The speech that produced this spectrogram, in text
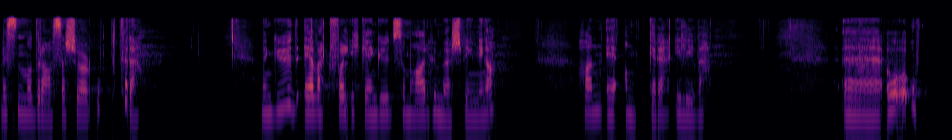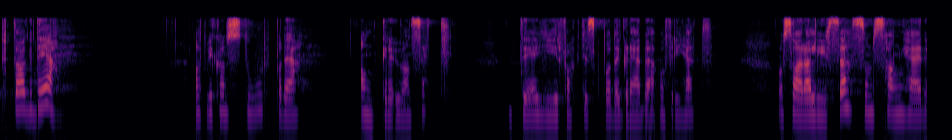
hvis en må dra seg sjøl opp til det. Men Gud er i hvert fall ikke en gud som har humørsvingninger. Han er ankeret i livet. Eh, og å oppdage det, at vi kan stole på det ankeret uansett, det gir faktisk både glede og frihet. Og Sara Lise, som sang her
